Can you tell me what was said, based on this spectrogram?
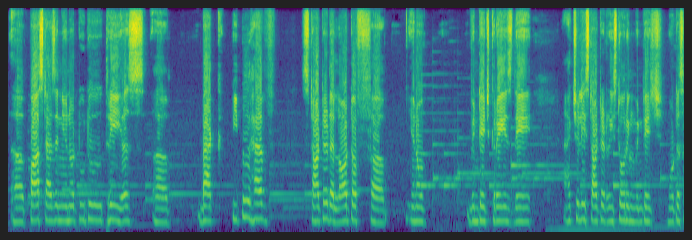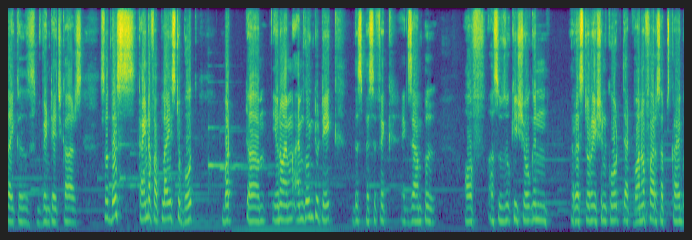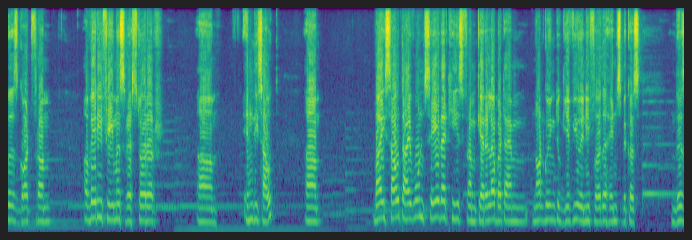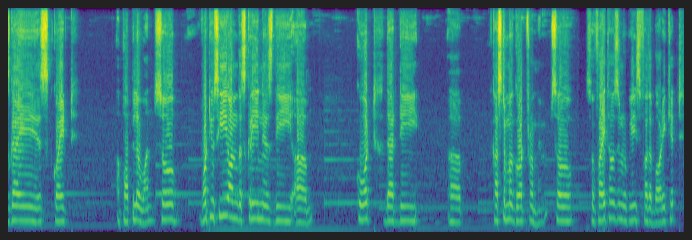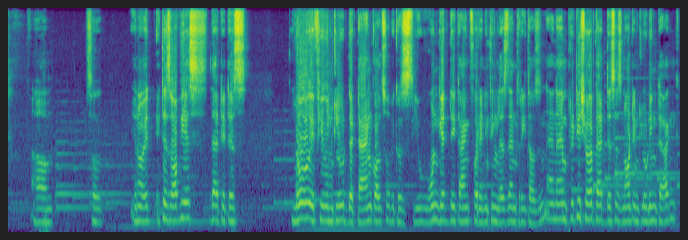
uh, past as in you know 2 to 3 years uh, back people have started a lot of uh, you know vintage craze. They actually started restoring vintage motorcycles, vintage cars. So this kind of applies to both. But um, you know, I'm I'm going to take the specific example of a Suzuki Shogun restoration coat that one of our subscribers got from a very famous restorer um, in the south. Um, by south, I won't say that he is from Kerala, but I'm not going to give you any further hints because this guy is quite a popular one. So what you see on the screen is the um, quote that the uh, customer got from him. So so 5000 rupees for the body kit. Um, so you know it, it is obvious that it is low if you include the tank also because you won't get the tank for anything less than 3000 and i am pretty sure that this is not including tank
